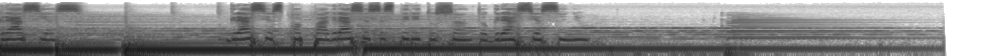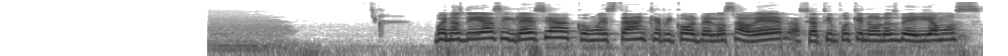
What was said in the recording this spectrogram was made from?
Gracias. Gracias, papá. Gracias, Espíritu Santo. Gracias, Señor. Buenos días, iglesia. ¿Cómo están? Qué rico volverlos a ver. Hacía tiempo que no los veíamos.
